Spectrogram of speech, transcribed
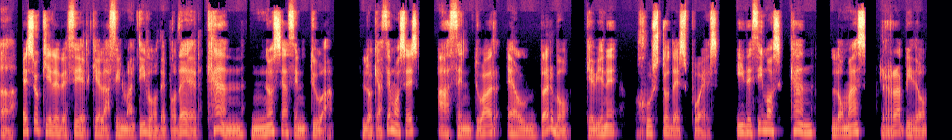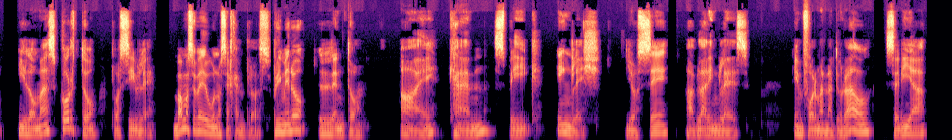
Uh. Eso quiere decir que el afirmativo de poder, can, no se acentúa. Lo que hacemos es acentuar el verbo que viene justo después y decimos can lo más rápido y lo más corto posible. Vamos a ver unos ejemplos. Primero, lento. I can speak English. Yo sé hablar inglés. En forma natural sería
